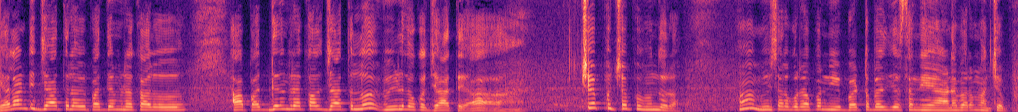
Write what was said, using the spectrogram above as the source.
ఎలాంటి జాతులు అవి పద్దెనిమిది రకాలు? ఆ పద్దెనిమిది రకాల జాతుల్లో వీళ్ళది ఒక జాతి. చెప్పు చెప్పు ముందురా. మీసాల గుర్రప్ప నీ బట్ట బయలు చేస్తాను నీ అణబరం అని చెప్పు.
